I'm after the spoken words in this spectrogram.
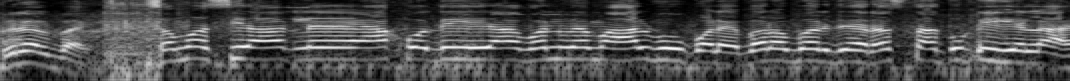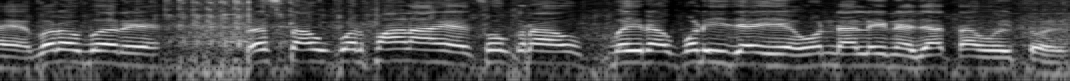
વિરલભાઈ, સમસ્યા એટલે આખો દી આ વન વેમાં હાલવું પડે. બરોબર જે રસ્તા તૂટી ગયેલા છે. બરોબર છે. રસ્તા ઉપર પાણા છે, છોકરાઓ બૈરાઓ પડી જાય છે, હોન્ડા લઈને જતા હોય તોય.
